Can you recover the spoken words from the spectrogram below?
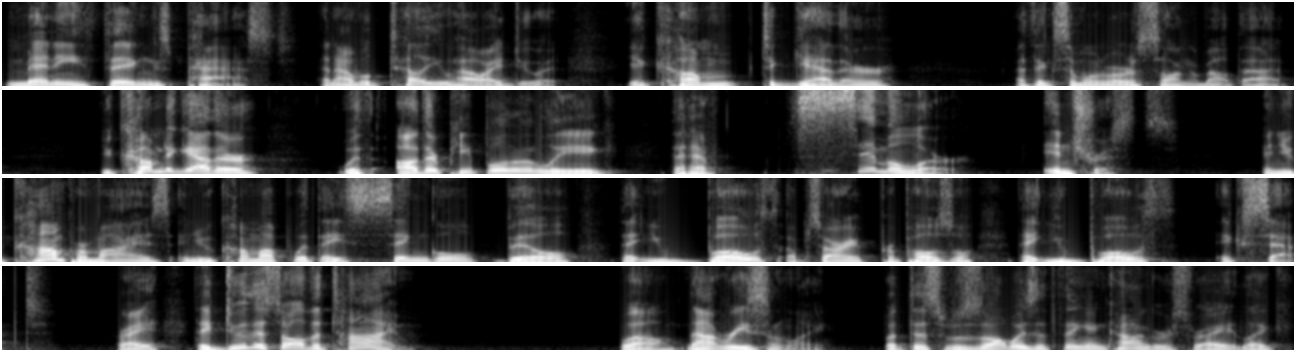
many things passed, and I will tell you how I do it. You come together. I think someone wrote a song about that. You come together with other people in the league that have similar interests and you compromise and you come up with a single bill that you both, I'm sorry, proposal that you both accept, right? They do this all the time. Well, not recently, but this was always a thing in Congress, right? Like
